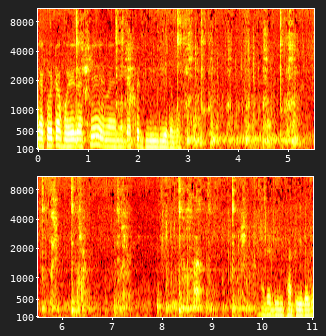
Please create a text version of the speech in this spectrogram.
দেখো, এটা হয়ে গেছে। এবার এর মধ্যে একটা ডিম দিয়ে দেবো। একটা ডিম ফাটিয়ে দেবো।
